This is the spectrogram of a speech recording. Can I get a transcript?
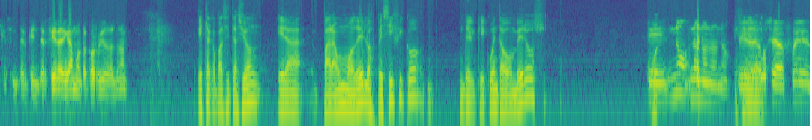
que, se que interfiera, digamos, el recorrido del dron. ¿Esta capacitación era para un modelo específico del que cuenta bomberos? Eh, no, no, no, no, no. Eh, o sea, fue,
